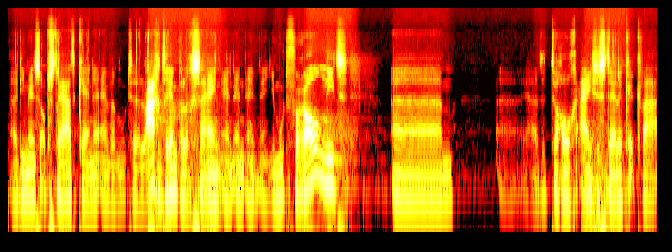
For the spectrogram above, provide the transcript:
eh, die mensen op straat kennen. En we moeten laagdrempelig zijn. En, en, en, je moet vooral niet ehm, eh, te, hoge eisen stellen qua,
